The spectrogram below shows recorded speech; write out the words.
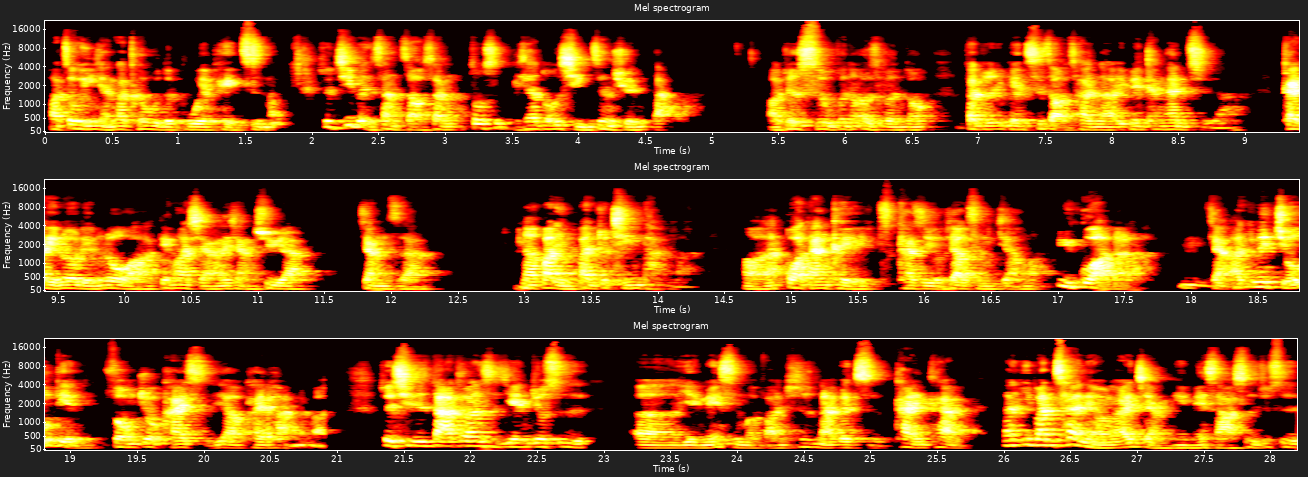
啊，这会影响到客户的部位配置嘛。所以基本上早上都是比较多行政宣导啊，啊，就是十五分钟二十分钟，他就一边吃早餐啊，一边看看纸啊，该联络联络啊，电话响来响去啊。这样子啊，那八点半就清盘嘛，啊，那挂单可以开始有效成交嘛，预挂的啦，嗯，这样啊，因为九点钟就开始要开盘了嘛，所以其实大家这段时间就是呃也没什么，反正就是拿个纸看一看。那一般菜鸟来讲也没啥事，就是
